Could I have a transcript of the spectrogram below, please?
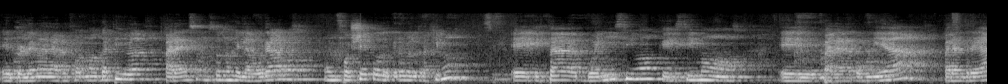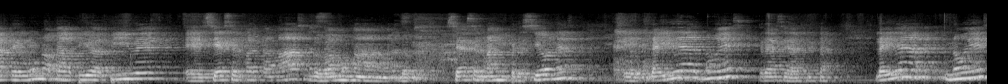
el problema de la reforma educativa. Para eso nosotros elaboramos un folleto que creo que lo trajimos, eh, que está buenísimo, que hicimos eh, para la comunidad, para entregarle uno a cada pibe a pibe. Eh, si hace falta más, lo vamos a, lo- se hacen más impresiones. La idea no es, gracias Rita, la idea no es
